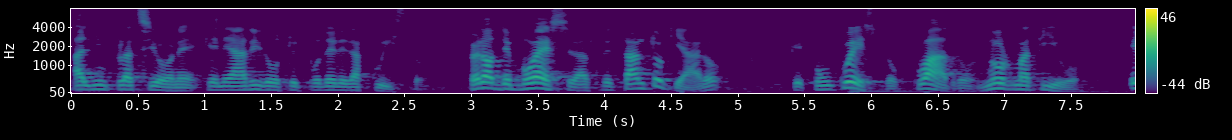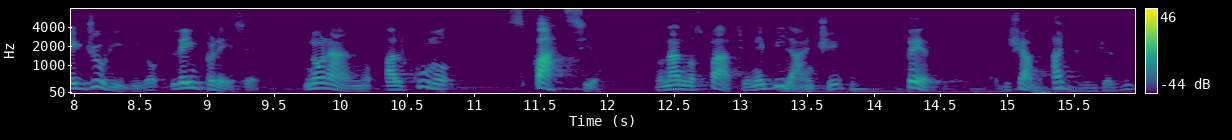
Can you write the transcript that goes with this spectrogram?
all'inflazione che ne ha ridotto il potere d'acquisto. Però devo essere altrettanto chiaro che con questo quadro normativo e giuridico le imprese non hanno alcuno spazio, non hanno spazio nei bilanci per diciamo, aggiungervi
